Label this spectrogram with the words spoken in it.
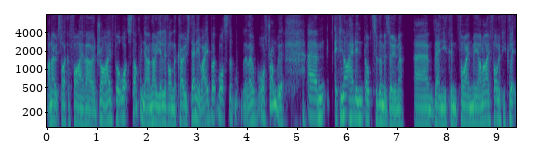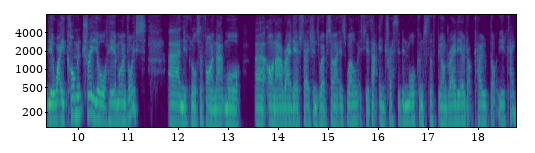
I know it's like a five-hour drive, but what's stopping you? I know you live on the coast anyway, but what's the, you know, what's wrong with you? Um, if you're not heading up to the Mazuma, um, then you can find me on iFollow. If you click the away commentary, you'll hear my voice, and you can also find out more uh, on our radio station's website as well. If you're that interested in Morecambe stuff, beyondradio.co.uk.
